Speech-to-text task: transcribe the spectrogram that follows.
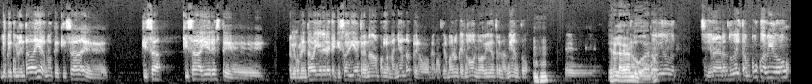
lo, que comentaba ayer, ¿no? Que quizá, eh, quizá, quizá ayer este, lo que comentaba ayer era que quizá hoy día entrenaban por la mañana, pero me confirmaron que no, no ha habido entrenamiento. Eh, era la gran duda, ¿no? sí, era la gran duda y tampoco ha habido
